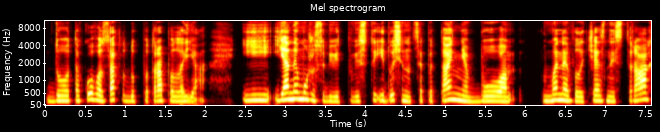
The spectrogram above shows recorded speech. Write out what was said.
до такого закладу потрапила я. І я не можу собі відповісти і досі на це питання, бо в мене величезний страх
